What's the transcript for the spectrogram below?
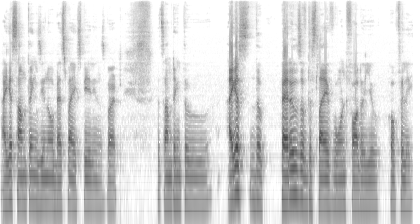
I guess some things you know best by experience, but it's something to. I guess the perils of this life won't follow you, hopefully,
